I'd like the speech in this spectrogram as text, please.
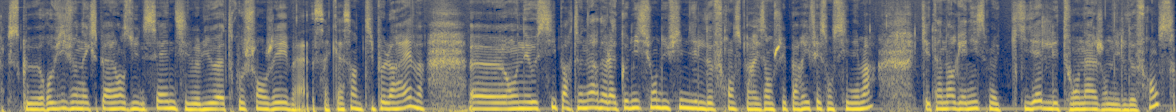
Parce que revivre une expérience d'une scène, si le lieu a trop changé, bah, ça casse un petit peu le rêve. Euh, on est aussi partenaire de la commission du film d'Île-de-France, par exemple chez Paris fait son cinéma, qui est un organisme qui aide les tournages en Île-de-France.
